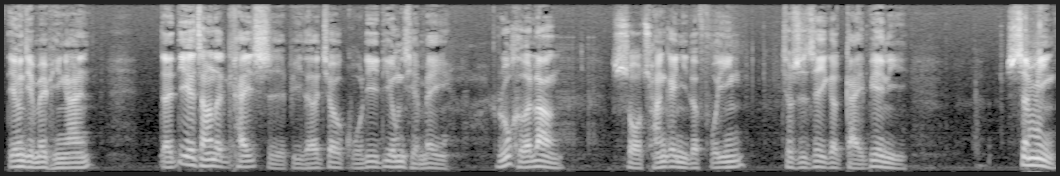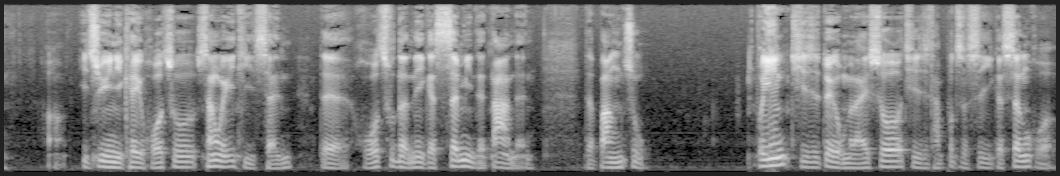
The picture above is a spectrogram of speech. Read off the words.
弟兄姐妹平安。在第二章的开始，彼得就鼓励弟兄姐妹如何让所传给你的福音，就是这个改变你生命啊，以至于你可以活出三位一体神的活出的那个生命的大能的帮助。福音其实对我们来说，其实它不只是一个生活，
